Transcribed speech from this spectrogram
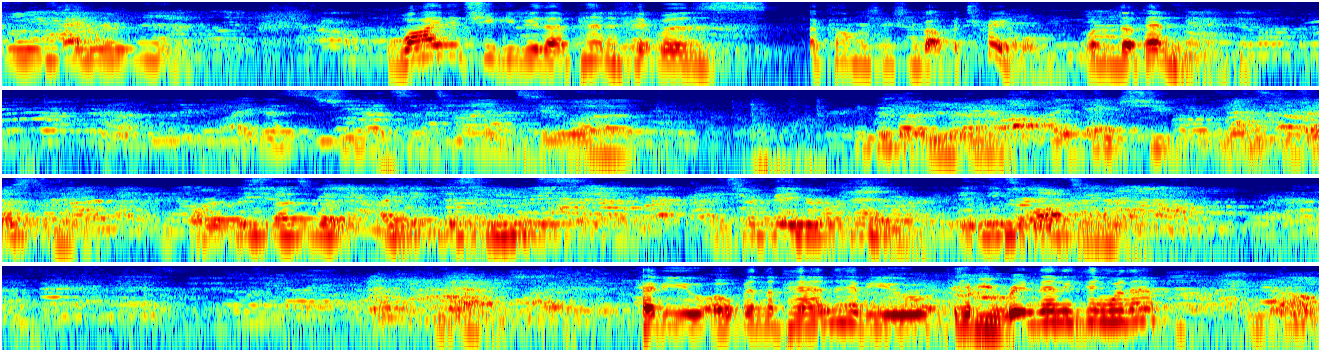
Sloan's favorite pen. Why did she give you that pen if it was a conversation about betrayal? What did the pen mean? I guess she had some time to uh, think about it. And I think she wants to trust me, or at least that's what I think this means. It's her favorite pen. It means a lot to her. Yeah. Have you opened the pen? Have you have you written anything with it? No.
